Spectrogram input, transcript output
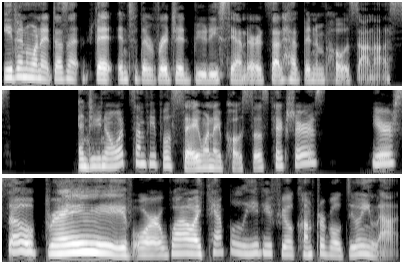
even when it doesn't fit into the rigid beauty standards that have been imposed on us. And do you know what some people say when I post those pictures? You're so brave, or wow, I can't believe you feel comfortable doing that.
